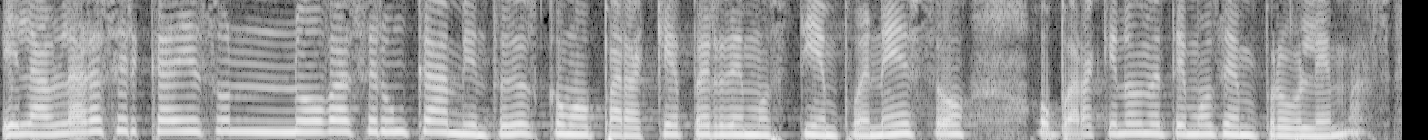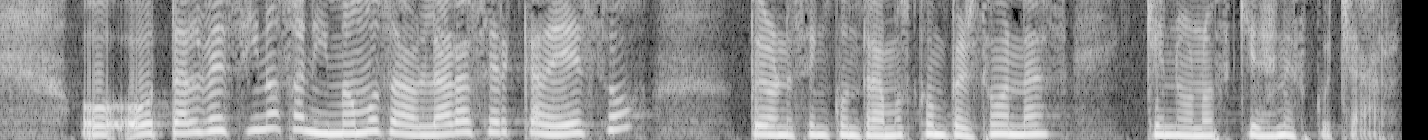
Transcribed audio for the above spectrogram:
el hablar acerca de eso no va a ser un cambio, entonces como para qué perdemos tiempo en eso o para qué nos metemos en problemas o, o tal vez sí nos animamos a hablar acerca de eso, pero nos encontramos con personas que no nos quieren escuchar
